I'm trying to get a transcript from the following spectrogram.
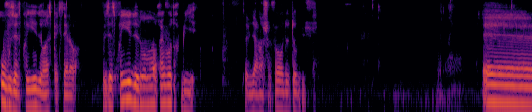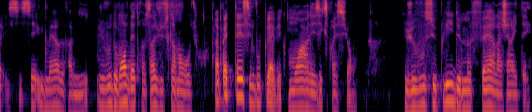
ou vous êtes prié de respecter la loi. Vous êtes prié de me montrer votre billet. Ça veut dire un chauffeur d'autobus. ici, c'est une mère de famille. Je vous demande d'être ça jusqu'à mon retour. Répétez, s'il vous plaît, avec moi les expressions. Je vous supplie de me faire la charité.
